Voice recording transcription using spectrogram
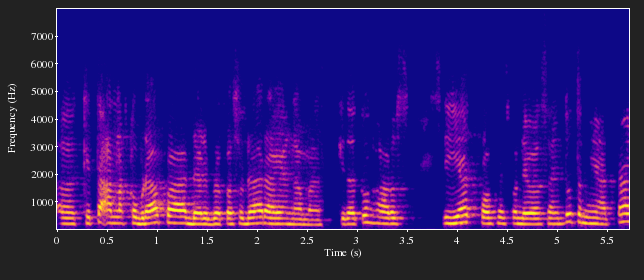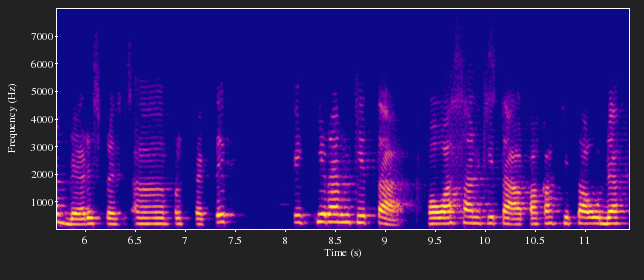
uh, kita anak keberapa, dari berapa saudara ya nggak mas? Kita tuh harus lihat proses pendewasaan itu ternyata dari perspektif pikiran kita, wawasan kita, apakah kita udah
